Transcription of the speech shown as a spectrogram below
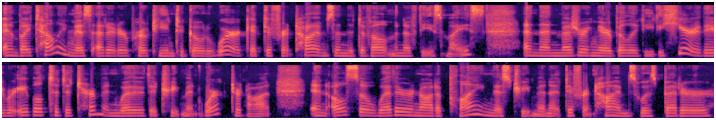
And by telling this editor protein to go to work at different times in the development of these mice, and then measuring their ability to hear, they were able to determine whether the treatment worked or not, and also whether or not applying this treatment at different times was better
